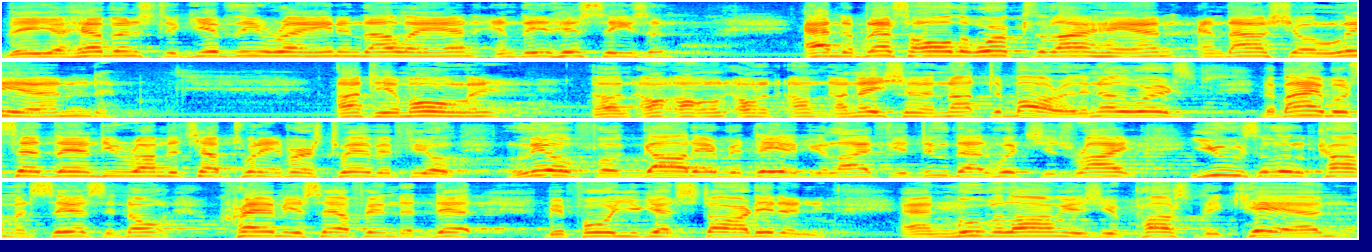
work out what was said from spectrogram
the heavens to give thee rain in thy land in the, his season, and to bless all the works of thy hand, and thou shalt lend unto him only on, on, on, on, a nation and not to borrow. In other words, the Bible said there in Deuteronomy chapter 20 and verse 12, if you live for God every day of your life, you do that which is right, use a little common sense and don't cram yourself into debt before you get started and, and move along as you possibly can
